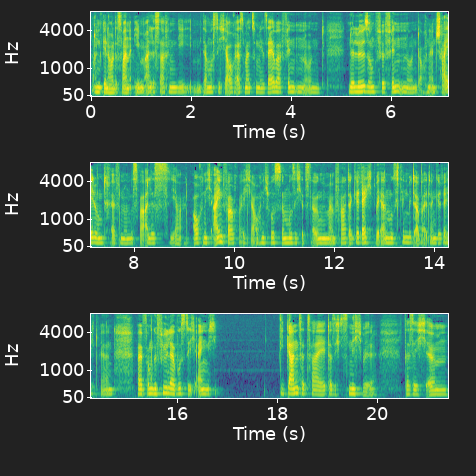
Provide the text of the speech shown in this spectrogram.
Und genau, das waren eben alles Sachen, die, da musste ich ja auch erstmal zu mir selber finden und eine Lösung für finden und auch eine Entscheidung treffen. Und es war alles ja auch nicht einfach, weil ich ja auch nicht wusste, muss ich jetzt da irgendwie meinem Vater gerecht werden, muss ich den Mitarbeitern gerecht werden. Weil vom Gefühl her wusste ich eigentlich die ganze Zeit, dass ich das nicht will. Dass ich ähm,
